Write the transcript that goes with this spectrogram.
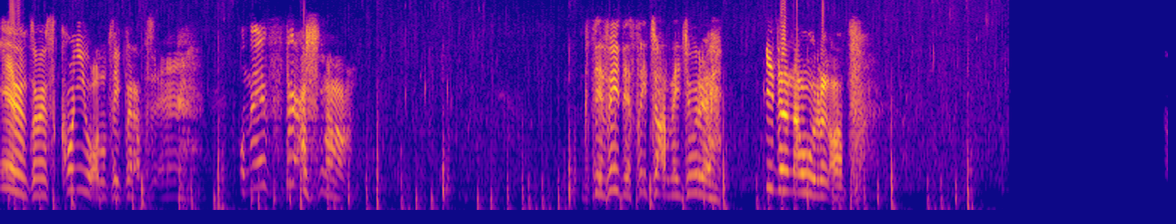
Nie wiem, co mnie skłoniło do tej pracy. Ona jest straszna. Gdy wyjdę z tej czarnej dziury, idę na urlop. Co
